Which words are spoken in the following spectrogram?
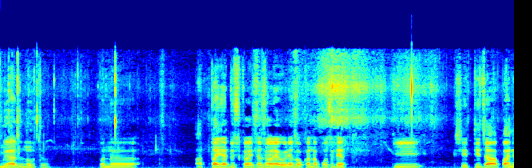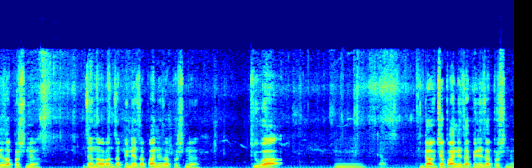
मिळालं नव्हतं. पण आत्ता ह्या दुष्काळाच्या झाळ्या एवढ्या लोकांना पोचल्यात की शेतीचा पाण्याचा प्रश्न जनावरांचा पिण्याचा पाण्याचा प्रश्न किंवा गावच्या पाण्याचा पिण्याचा प्रश्न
